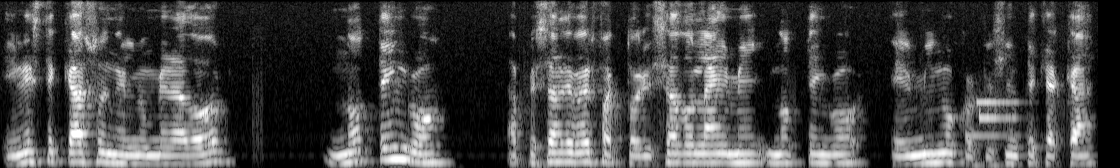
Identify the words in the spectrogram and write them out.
en este caso en el numerador no tengo, a pesar de haber factorizado la m, no tengo el mismo coeficiente que acá,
